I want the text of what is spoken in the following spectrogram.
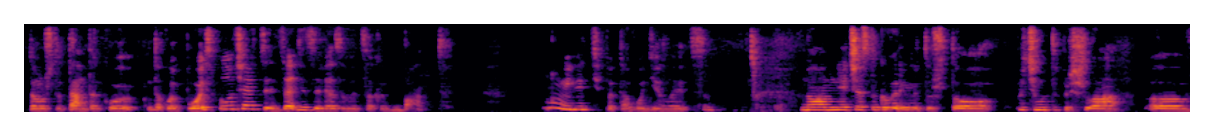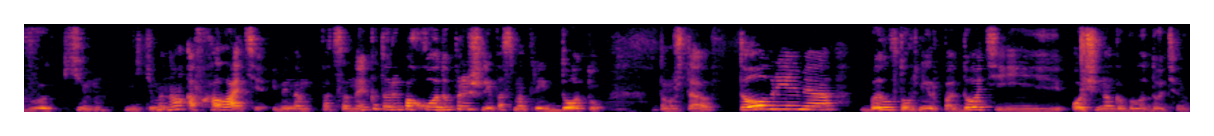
Потому что там такой, такой пояс получается, и сзади завязывается как бант. Ну, или типа того делается. Но мне часто говорили то, что почему ты пришла э, в ким... не кимоно, а в халате. Именно пацаны, которые походу пришли посмотреть доту. Потому что в то время был турнир по доте, и очень много было дотеров.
